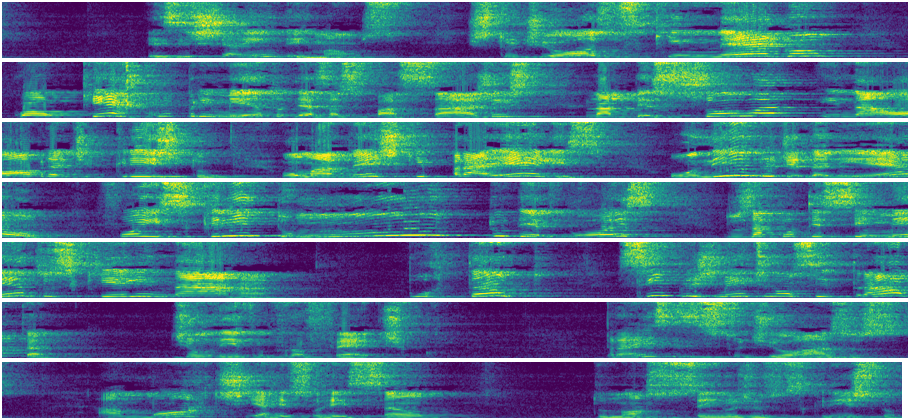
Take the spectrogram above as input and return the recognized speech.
Existe ainda, irmãos, estudiosos que negam qualquer cumprimento dessas passagens na pessoa e na obra de Cristo, uma vez que para eles o livro de Daniel foi escrito muito depois dos acontecimentos que ele narra. Portanto, simplesmente não se trata de um livro profético. Para esses estudiosos, a morte e a ressurreição do nosso Senhor Jesus Cristo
